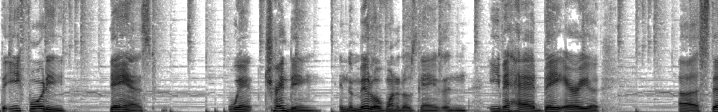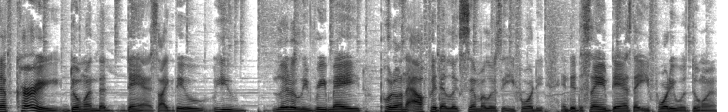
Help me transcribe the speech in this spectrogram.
the E40 dance went trending in the middle of one of those games, and even had Bay Area uh, Steph Curry doing the dance. Like they, he literally remade, put on an outfit that looks similar to E40, and did the same dance that E40 was doing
